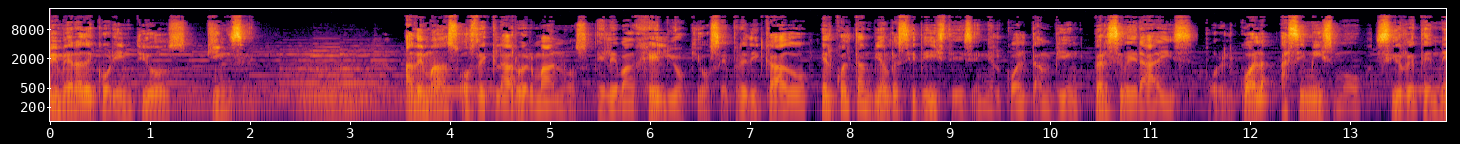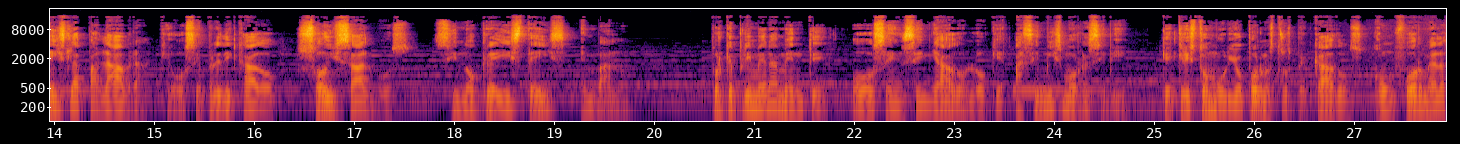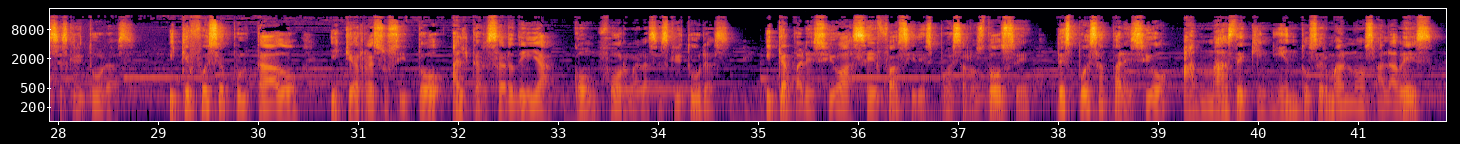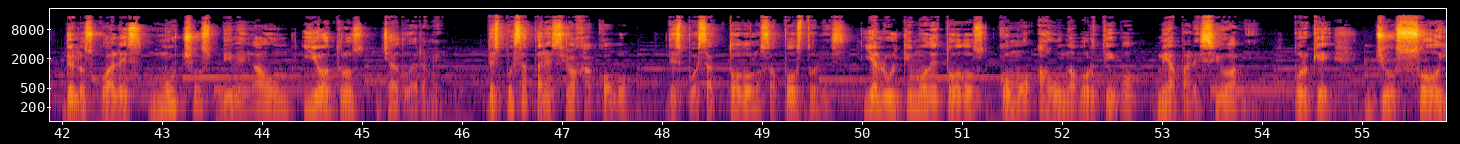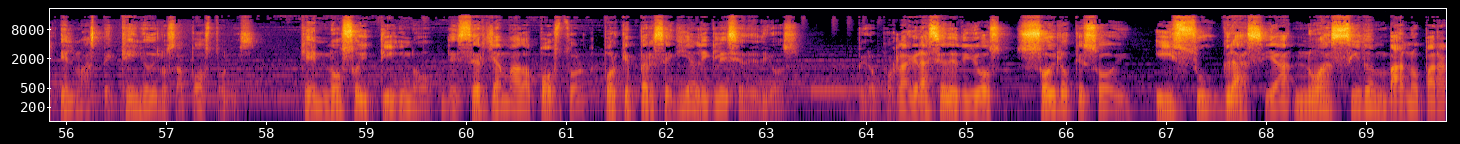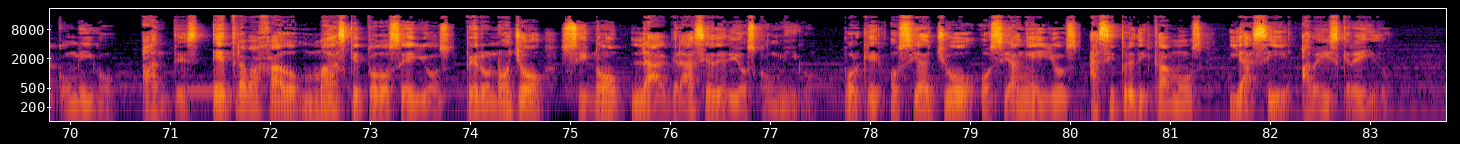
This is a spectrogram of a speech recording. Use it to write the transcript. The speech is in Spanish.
Primera de Corintios 15. Además os declaro, hermanos, el Evangelio que os he predicado, el cual también recibisteis, en el cual también perseveráis, por el cual asimismo, si retenéis la palabra que os he predicado, sois salvos, si no creísteis en vano. Porque primeramente os he enseñado lo que asimismo recibí, que Cristo murió por nuestros pecados, conforme a las Escrituras, y que fue sepultado y que resucitó al tercer día conforme a las escrituras, y que apareció a Cefas y después a los doce, después apareció a más de quinientos hermanos a la vez, de los cuales muchos viven aún y otros ya duermen. Después apareció a Jacobo, después a todos los apóstoles, y al último de todos, como a un abortivo, me apareció a mí, porque yo soy el más pequeño de los apóstoles que no soy digno de ser llamado apóstol porque perseguía la iglesia de Dios. Pero por la gracia de Dios soy lo que soy y su gracia no ha sido en vano para conmigo. Antes he trabajado más que todos ellos, pero no yo, sino la gracia de Dios conmigo. Porque o sea yo o sean ellos, así predicamos y así habéis creído.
